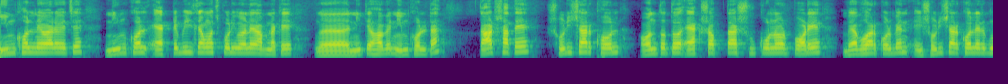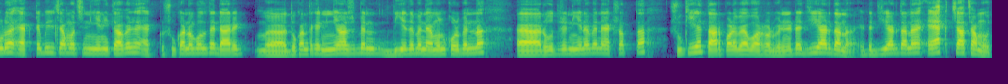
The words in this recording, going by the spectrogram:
নিমখোল নেওয়া রয়েছে। নিমখোল এক টেবিল চামচ পরিমাণে আপনাকে নিতে হবে নিমখোলটা তার সাথে সরিষার খোল অন্তত এক সপ্তাহ শুকোনোর পরে ব্যবহার করবেন। এই সরিষার খোলের গুঁড়ো এক টেবিল চামচ নিয়ে নিতে হবে। এক শুকানো বলতে ডাইরেক্ট দোকান থেকে নিয়ে আসবেন, দিয়ে দেবেন, এমন করবেন না। রোদ্রে নিয়ে নেবেন এক সপ্তাহ শুকিয়ে তারপরে ব্যবহার করবেন। এটা জিয়ার দানা। এটা জিয়ার দানা এক চা চামচ।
